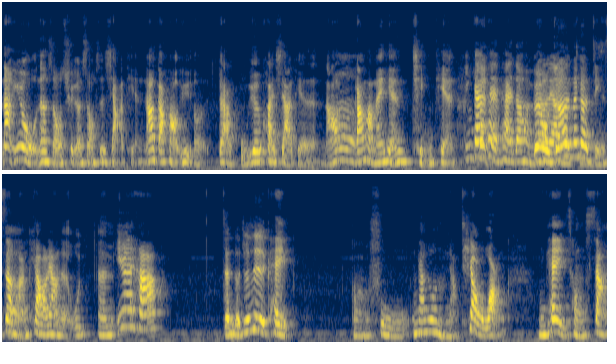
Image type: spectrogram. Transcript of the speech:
那因为我那时候去的时候是夏天，然后刚好遇呃，对啊，五月快夏天了，然后刚好那一天晴天，应该可以拍到很漂亮的。对，我觉得那个景色蛮漂亮的。我嗯，因为它整个就是可以，呃，俯应该说怎么讲，眺望，你可以从上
